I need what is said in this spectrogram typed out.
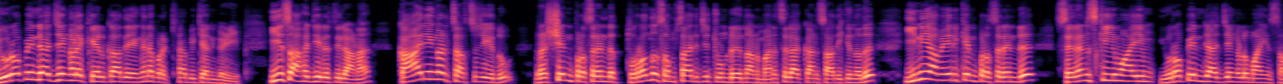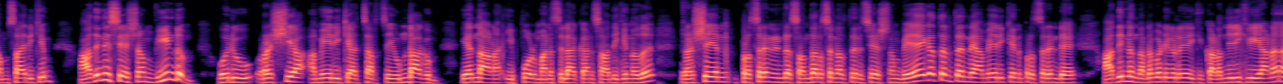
യൂറോപ്യൻ രാജ്യങ്ങളെ കേൾക്കാതെ എങ്ങനെ പ്രഖ്യാപിക്കാൻ കഴിയും? ഈ സാഹചര്യത്തിലാണ് കാര്യങ്ങൾ ചർച്ച ചെയ്തു. റഷ്യൻ പ്രസിഡന്റ് തുറന്നു സംസാരിച്ചിട്ടുണ്ട് എന്നാണ് മനസ്സിലാക്കാൻ സാധിക്കുന്നത്. ഇനി അമേരിക്കൻ പ്രസിഡന്റ് സെലൻസ്കിയുമായും യൂറോപ്യൻ രാജ്യങ്ങളുമായും സംസാരിക്കും. അതിനുശേഷം വീണ്ടും ഒരു റഷ്യ അമേരിക്ക ചർച്ചയുണ്ടാകും എന്നാണ് ഇപ്പോൾ മനസ്സിലാക്കാൻ സാധിക്കുന്നത്. റഷ്യൻ പ്രസിഡന്റിന്റെ സന്ദർശനത്തിന് ശേഷം വേഗത്തിൽ തന്നെ അമേരിക്കൻ പ്രസിഡന്റ് അതിന്റെ നടപടികളിലേക്ക് കടന്നിരിക്കുകയാണ്.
